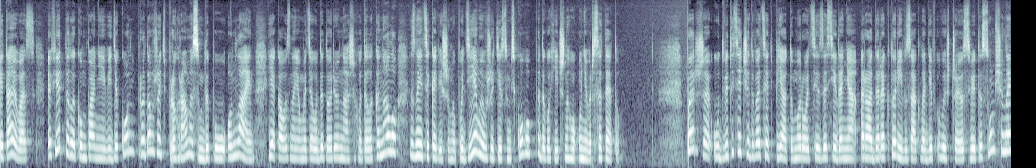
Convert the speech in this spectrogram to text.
Вітаю вас! Ефір телекомпанії Відікон продовжить програма СумДПУ онлайн, яка ознайомить аудиторію нашого телеканалу з найцікавішими подіями в житті Сумського педагогічного університету. Перше у 2025 році засідання Ради ректорів закладів вищої освіти Сумщини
